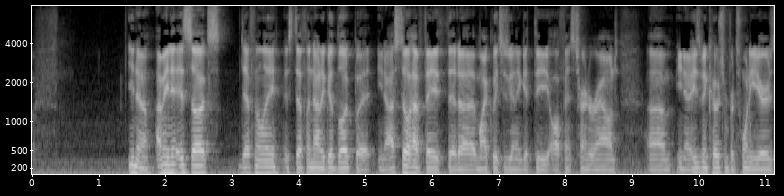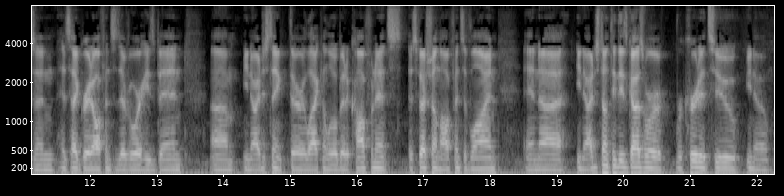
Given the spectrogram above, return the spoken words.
you know, I mean, it, it sucks. Definitely, it's definitely not a good look. But you know, I still have faith that uh, Mike Leach is going to get the offense turned around. Um, you know, he's been coaching for 20 years and has had great offenses everywhere he's been. Um, you know, I just think they're lacking a little bit of confidence, especially on the offensive line. And uh, you know, I just don't think these guys were recruited to you know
